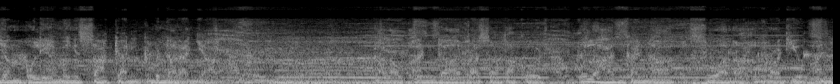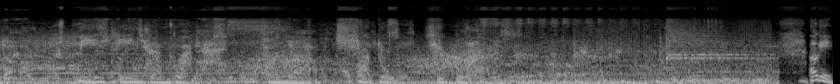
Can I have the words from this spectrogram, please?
yang boleh mengesahkan kebenarannya. Kalau anda rasa takut, perlahankanlah suara radio anda. Misteri Jam 12. Hanya satu hiburan. Okey,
